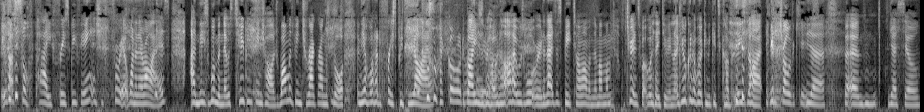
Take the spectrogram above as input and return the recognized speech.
it was like a soft play frisbee thing, and she threw it at one of their eyes. And this woman, there was two people in charge. One was being dragged around the floor, and the other one had a frisbee to the eye Oh my god! by Isabel, and. I was watering, and I had to speak to my mum, and then my mum, to be honest, what were they doing? Like, if you're to work in a kids club, at least like, control the kids. yeah, but um, yeah, still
